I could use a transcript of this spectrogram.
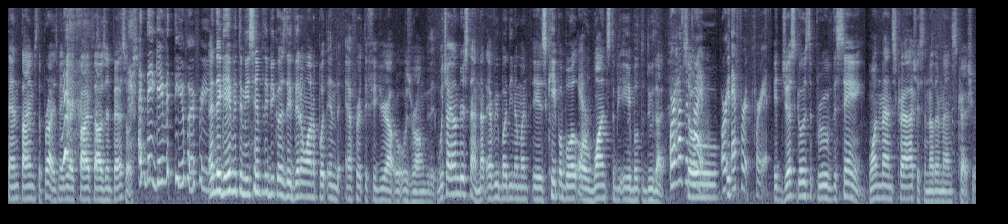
10 times the price, maybe like 5,000 pesos. And they gave it to you for free. And they gave it to me simply because they didn't want to put in the effort to figure out what was wrong with it. Which I understand. Not everybody naman is capable or wants to be able to do that. or has the time. Or it, effort for it. it just goes to prove the saying, one man's trash is another man's treasure.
